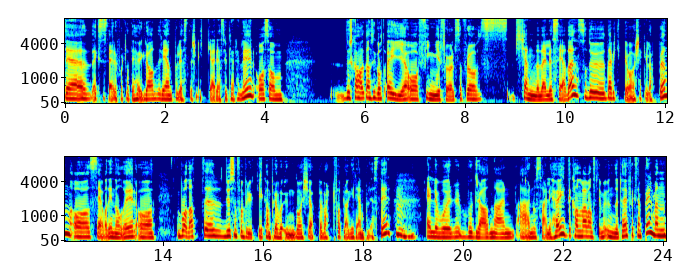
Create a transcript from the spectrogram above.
det eksisterer fortsatt i høy grad ren polyester som ikke er resirkulert heller, og som Du skal ha et ganske godt øye og fingerfølelse for å kjenne det eller se det, så du, det er viktig å sjekke lappen og se hva det inneholder. og både at eh, du som forbruker kan prøve å unngå å kjøpe hvert fall plagg i ren polyester, eller hvor, hvor graden er, er noe særlig høy. Det kan være vanskelig med undertøy, f.eks., men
